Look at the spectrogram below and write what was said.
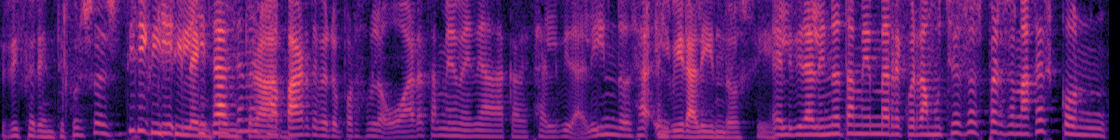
es diferente. Por eso es difícil sí, quizás en esa parte, pero por ejemplo, ahora también me viene a la cabeza Elvira Lindo. O sea, Elvira Lindo, sí. Elvira Lindo también me recuerda mucho a esos personajes con,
